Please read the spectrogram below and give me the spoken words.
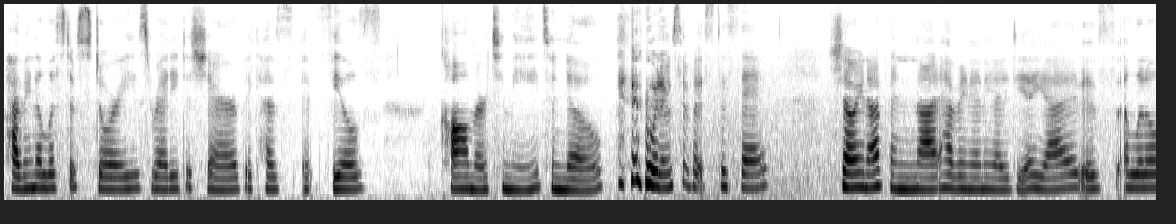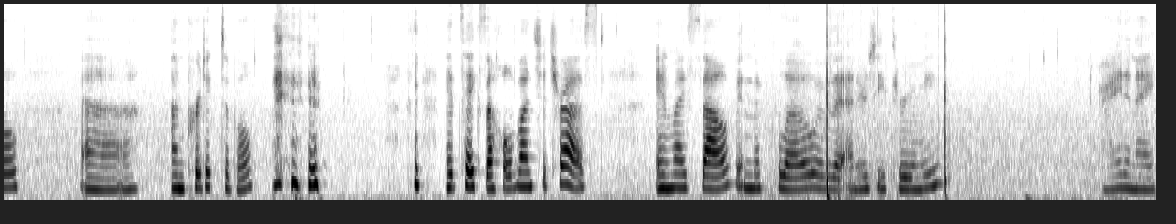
having a list of stories ready to share because it feels calmer to me to know what I'm supposed to say. Showing up and not having any idea yet is a little uh, unpredictable. it takes a whole bunch of trust in myself, in the flow of the energy through me. Right? And I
